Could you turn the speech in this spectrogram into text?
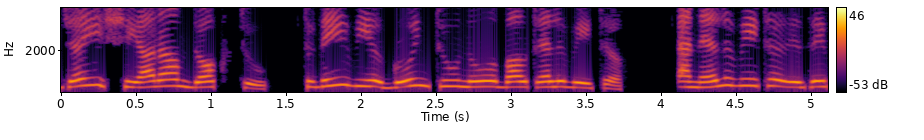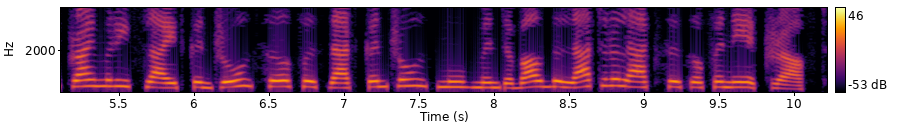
Jai Shiaram Docs 2. Today we are going to know about elevator. An elevator is a primary flight control surface that controls movement about the lateral axis of an aircraft.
